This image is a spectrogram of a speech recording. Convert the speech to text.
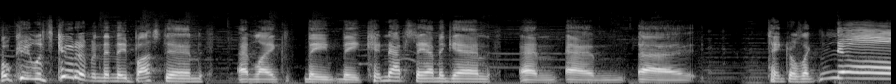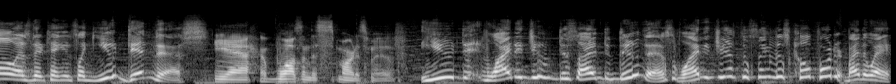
okay, let's get him, and then they bust in and like they they kidnap Sam again, and and uh, Tank Girl's like, no, as they're taking, it's like you did this, Yeah, it wasn't the smartest move. you did. Why did you decide to do this? Why did you have to sing this Cole Porter? By the way,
